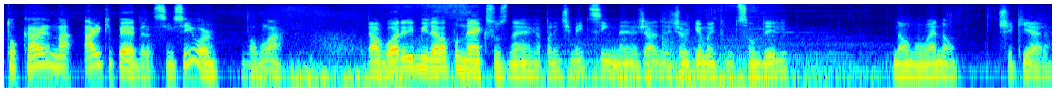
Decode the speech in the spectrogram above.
Tocar na Arquipedra. Sim, senhor. Vamos lá. Agora ele me leva pro Nexus, né? Aparentemente sim, né? Já joguei uma introdução dele. Não, não é não. Achei que era.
